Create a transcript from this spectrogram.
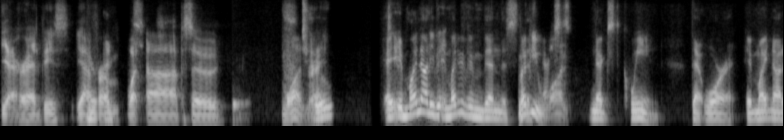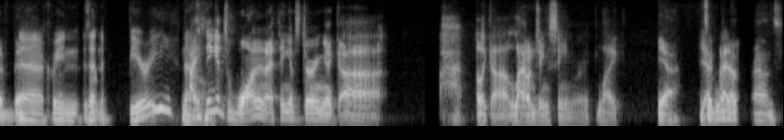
Yeah, her headpiece. Yeah, Her from what uh episode one, right? Two? It, it might not even. It might have even been this. Might the be next, one. next queen that wore it. It might not have been. Uh, Queen is that Naberrie? No, I think it's one, and I think it's during like uh like a lounging scene where like Yeah, it's Yeah, like one of the rounds.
